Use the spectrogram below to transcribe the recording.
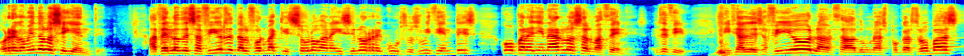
os recomiendo lo siguiente. Hacer los desafíos de tal forma que solo ganáis los recursos suficientes como para llenar los almacenes. Es decir, iniciad el desafío, lanzad unas pocas tropas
